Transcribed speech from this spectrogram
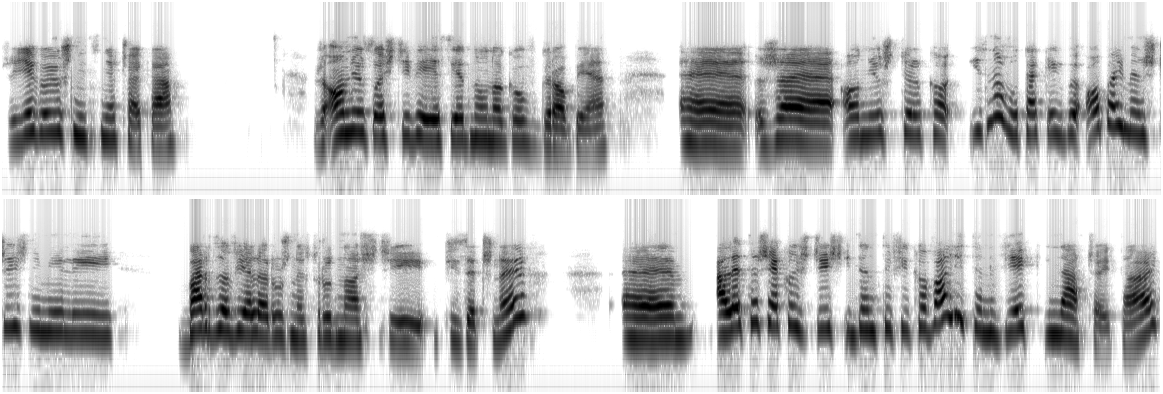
że jego już nic nie czeka, że on już właściwie jest jedną nogą w grobie, E, że on już tylko, i znowu tak jakby obaj mężczyźni mieli bardzo wiele różnych trudności fizycznych, ale też jakoś gdzieś identyfikowali ten wiek inaczej, tak?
